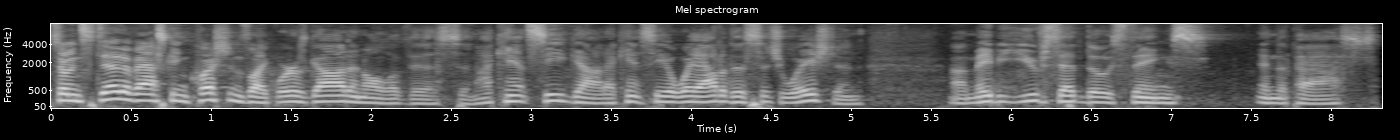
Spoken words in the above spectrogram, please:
So instead of asking questions like, where's God in all of this? And I can't see God, I can't see a way out of this situation, uh, maybe you've said those things in the past.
